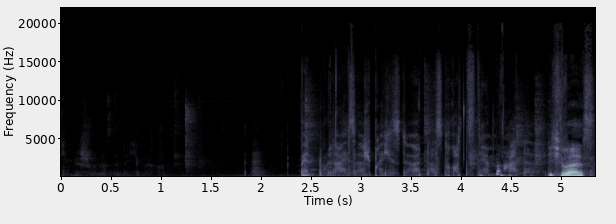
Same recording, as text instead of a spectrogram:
ich mir schon lange nicht mehr. Wenn du leiser sprichst, hören das trotzdem alle. Ich weiß.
